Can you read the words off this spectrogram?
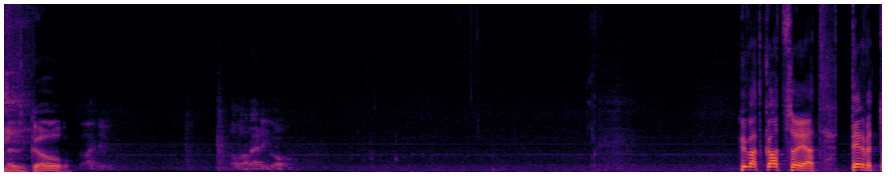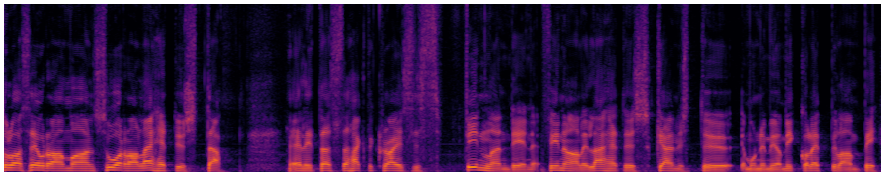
Let's go. Hyvät katsojat, tervetuloa seuraamaan suoraa lähetystä. Eli tässä Hack the Crisis Finlandin finaalilähetys käynnistyy ja mun nimi on Mikko Leppilampi.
